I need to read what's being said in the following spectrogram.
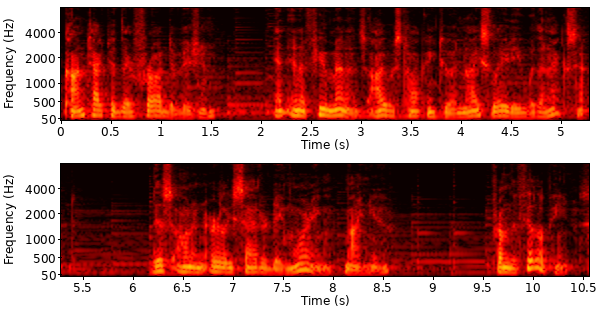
contacted their fraud division, and in a few minutes I was talking to a nice lady with an accent. This on an early Saturday morning, mind you, from the Philippines.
